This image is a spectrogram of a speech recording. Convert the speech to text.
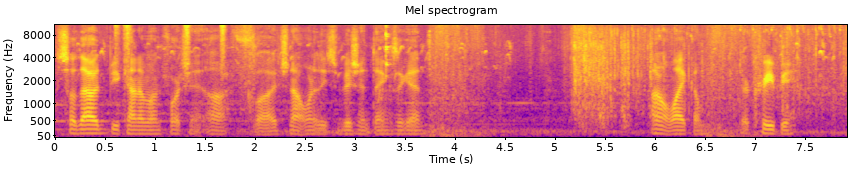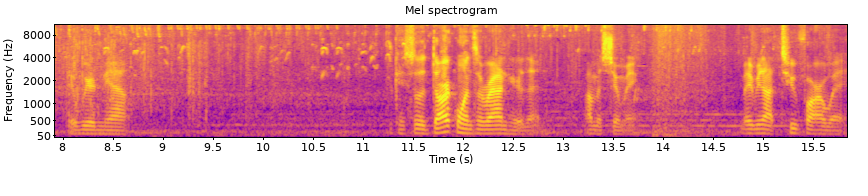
So that would be kind of unfortunate. Oh, fudge, not one of these vision things again. I don't like them. They're creepy. They weird me out. Okay, so the dark one's around here then, I'm assuming. Maybe not too far away.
